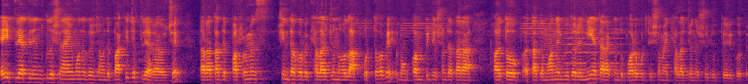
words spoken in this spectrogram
এই প্লেয়ারদের ইনক্লুশন আমি মনে করি যে আমাদের বাকি যে প্লেয়াররা রয়েছে, তারা তাদের পারফরমেন্স চিন্তা করবে, খেলার জন্য হলো আপ করতে হবে এবং কম্পিটিশনটা তারা হয়তো তাদের মনের ভিতরে নিয়ে তারা কিন্তু পরবর্তী সময় খেলার জন্য সুযোগ তৈরি করবে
